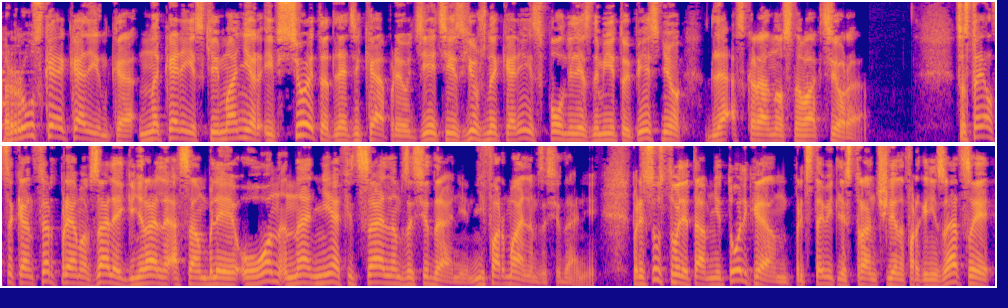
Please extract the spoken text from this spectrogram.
Русская калинка на корейский манер. И все это для Ди Каприо. Дети из Южной Кореи исполнили знаменитую песню для оскароносного актера. Состоялся концерт прямо в зале Генеральной Ассамблеи ООН на неофициальном заседании, неформальном заседании. Присутствовали там не только представители стран-членов организации,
